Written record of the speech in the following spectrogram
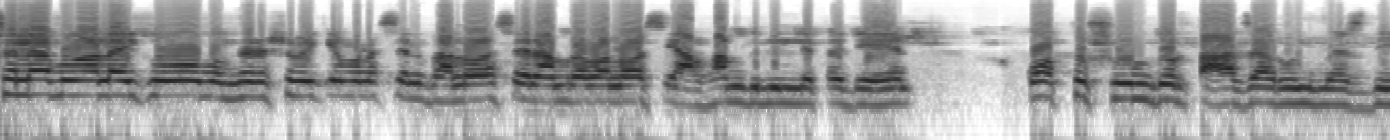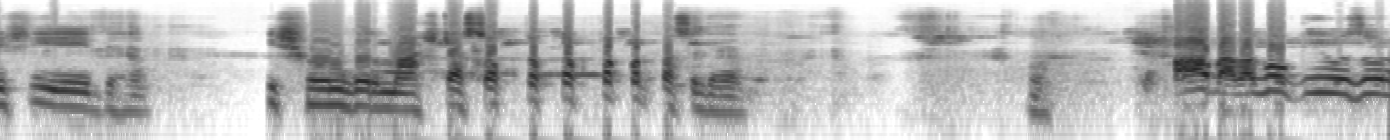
আপনারা সবাই কেমন আছেন? ভালো আছেন? আমরা ভালো আছি, আলহামদুলিল্লাহ কত সুন্দর তাজা রুই মাছ দেশি এই কি সুন্দর মাছটা, চক করতেছে বাবা গো, কি ওজন।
